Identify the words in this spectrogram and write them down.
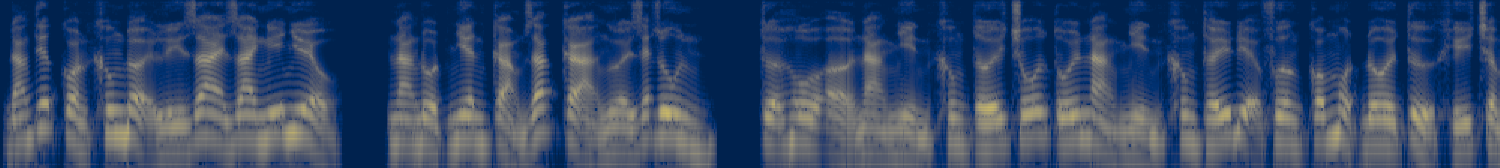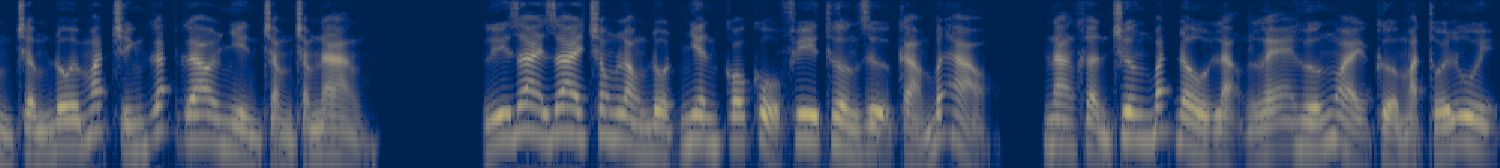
Đáng tiếc còn không đợi Lý Giai Giai nghĩ nhiều, nàng đột nhiên cảm giác cả người rét run, tựa hồ ở nàng nhìn không tới chỗ tối nàng nhìn không thấy địa phương có một đôi tử khí trầm trầm đôi mắt chính gắt gao nhìn chằm chằm nàng. Lý Giai Giai trong lòng đột nhiên có cổ phi thường dự cảm bất hảo, nàng khẩn trương bắt đầu lặng lẽ hướng ngoài cửa mặt thối lui,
